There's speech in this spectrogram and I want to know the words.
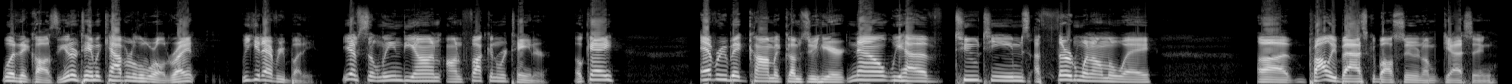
what do they call us? The entertainment capital of the world, right? We get everybody. You have Celine Dion on fucking retainer, okay? Every big comic comes through here. Now we have two teams, a third one on the way. Uh, probably basketball soon, I'm guessing.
